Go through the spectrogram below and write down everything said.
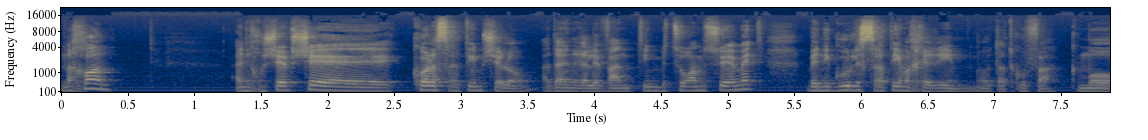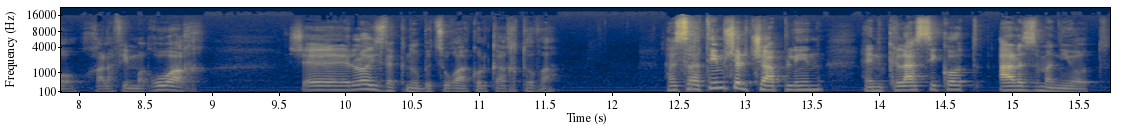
נכון. אני חושב שכל הסרטים שלו עדיין רלוונטיים בצורה מסוימת, בניגוד לסרטים אחרים מאותה תקופה, כמו חלף עם הרוח, שלא הזדקנו בצורה כל כך טובה. הסרטים של צ'פלין הן קלאסיקות על-זמניות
